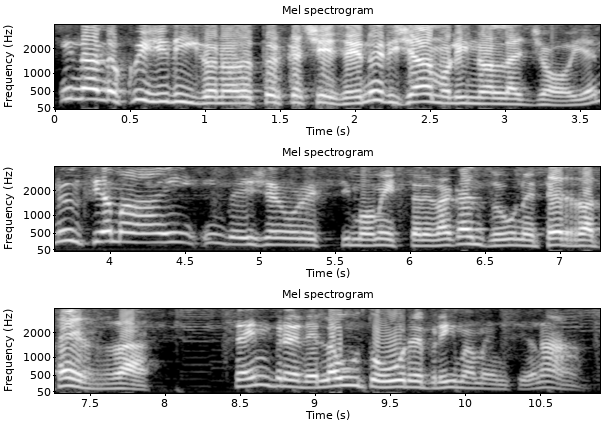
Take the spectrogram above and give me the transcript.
Intanto qui ci dicono, dottor Caccese, che noi diciamo l'inno alla gioia, non sia mai invece volessimo mettere la canzone Terra Terra, sempre dell'autore prima menzionato.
